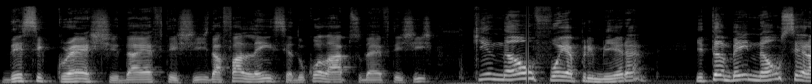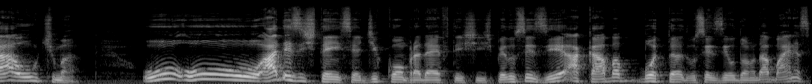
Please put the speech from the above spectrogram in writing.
desse crash da FTX, da falência, do colapso da FTX, que não foi a primeira e também não será a última? O, o, a desistência de compra da FTX pelo CZ acaba botando o CZ, o dono da Binance,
